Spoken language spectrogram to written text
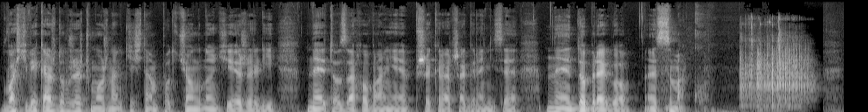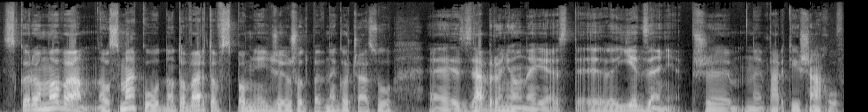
Właściwie każdą rzecz można gdzieś tam podciągnąć, jeżeli to zachowanie przekracza granicę dobrego smaku. Skoro mowa o smaku, no to warto wspomnieć, że już od pewnego czasu e, zabronione jest e, jedzenie przy partii szachów.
